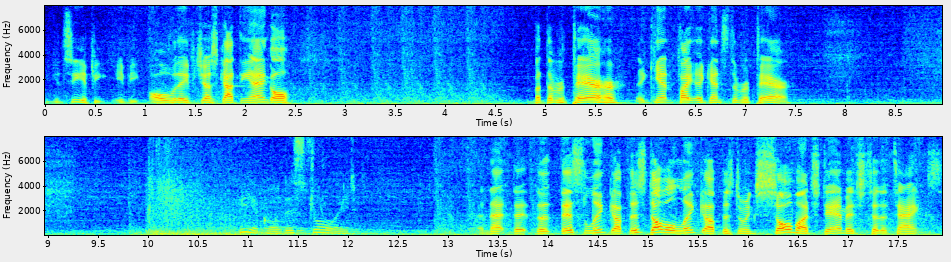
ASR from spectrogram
You can see if he if he oh they've just got the angle, but the repair they can't fight against the repair. Vehicle destroyed. And that the, the, this link up, this double link up is doing so much damage to the tanks.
